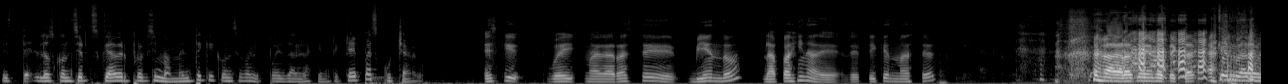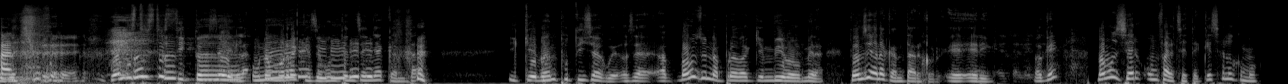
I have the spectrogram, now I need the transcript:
este, los conciertos que va a haber próximamente? ¿Qué consejo le puedes dar a la gente? ¿Qué hay para escuchar, güey? Es que, güey, me agarraste viendo la página de, de Ticketmaster. me agarraste viendo TikTok. Qué raro, güey. ¿No han visto estos TikToks de la- una morra que según te enseña a cantar? Y que va en putiza, güey. O sea, a- vamos a una prueba aquí en vivo. Mira, te voy a enseñar a cantar, Jorge, eh, Eric. ¿Ok? Vamos a hacer un falsete, que es algo como...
